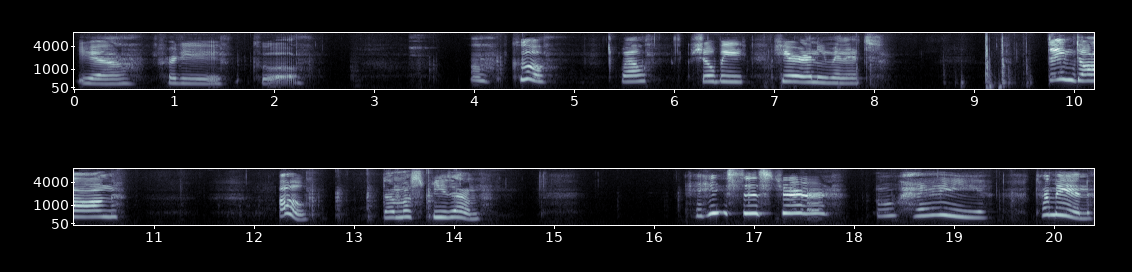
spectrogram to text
Yeah, pretty cool. Oh, cool. Well, she'll be here any minute. Ding dong! Oh, that must be them. Hey, sister! Oh, hey! Come in.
